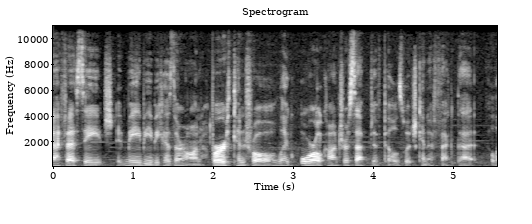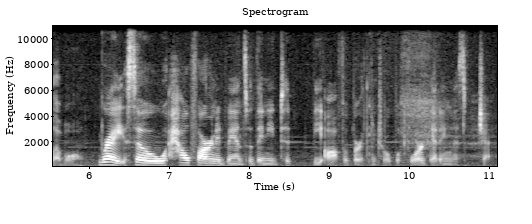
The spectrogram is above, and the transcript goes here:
FSH, it may be because they're on birth control, like oral contraceptive pills, which can affect that level. Right. So, how far in advance would they need to be off of birth control before getting this checked?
